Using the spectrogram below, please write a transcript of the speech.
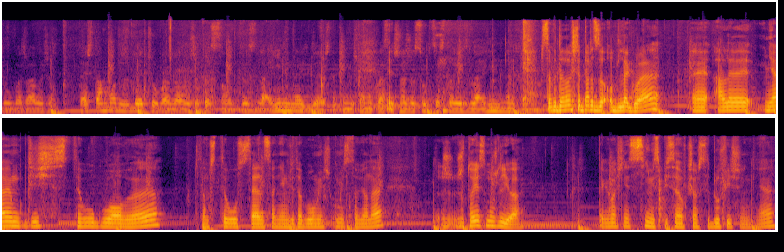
Ty uważałeś, że też tam możesz być, czy uważałeś, że to jest, są, to jest dla innych? Wiesz, takie myślenie klasyczne, że sukces to jest dla innych. A... Wydawało się bardzo odległe, e, ale miałem gdzieś z tyłu głowy, czy tam z tyłu serca, nie wiem gdzie to było umiejscowione, że, że to jest możliwe. Tak jak właśnie Sims pisał w książce Blue Fishing, nie?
